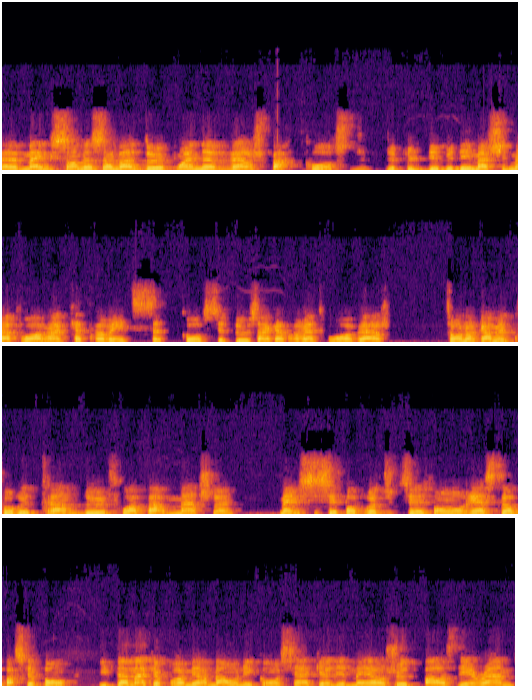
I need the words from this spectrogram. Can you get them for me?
Euh, même si on a seulement 2,9 verges par course depuis le début des matchs éliminatoires, en 97 courses, c'est 283 verges. on a quand même couru 32 fois par match. Même si c'est pas productif, on reste là parce que, bon, évidemment que premièrement, on est conscient que les meilleurs jeux de passe des Rams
